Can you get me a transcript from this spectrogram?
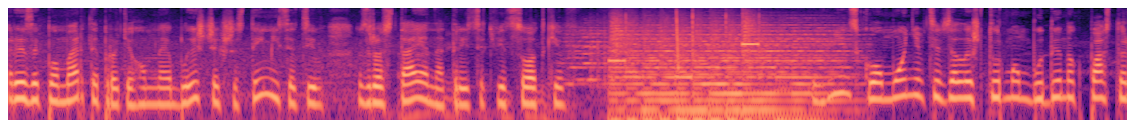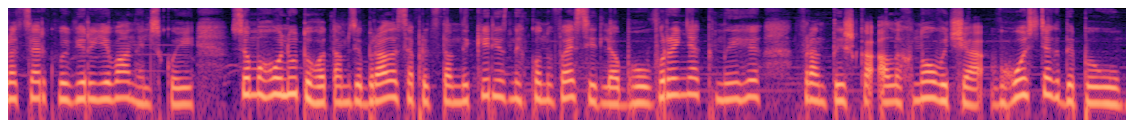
ризик померти протягом найближчих шести місяців зростає на 30%. Омонівці взяли штурмом будинок пастора церкви віри Євангельської. 7 лютого там зібралися представники різних конфесій для обговорення книги Франтишка Алехновича в гостях ДПУ, в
